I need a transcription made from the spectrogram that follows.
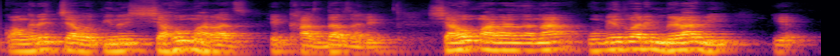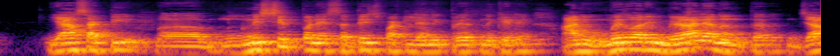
काँग्रेसच्या वतीनं शाहू महाराज हे खासदार झाले. शाहू महाराजांना उमेदवारी मिळावी यासाठी निश्चितपणे सतेज पाटील यांनी प्रयत्न केले आणि उमेदवारी मिळाल्यानंतर ज्या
